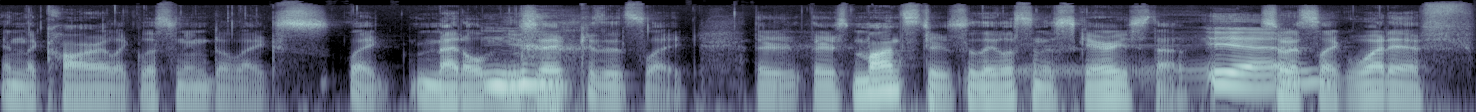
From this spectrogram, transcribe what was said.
in the car like listening to like s- like metal music because it's like there there's monsters, so they listen to scary stuff. yeah. So it's like, what if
